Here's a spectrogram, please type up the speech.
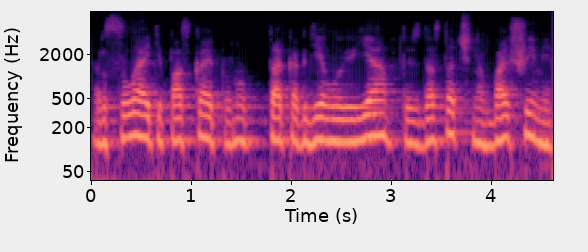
рассылаете по скайпу, ну так как делаю я, то есть достаточно большими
